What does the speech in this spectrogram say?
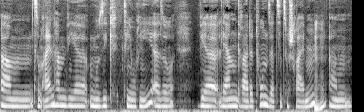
Ähm, zum einen haben wir Musiktheorie, also wir lernen gerade Tonsätze zu schreiben, Mhm. ähm,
